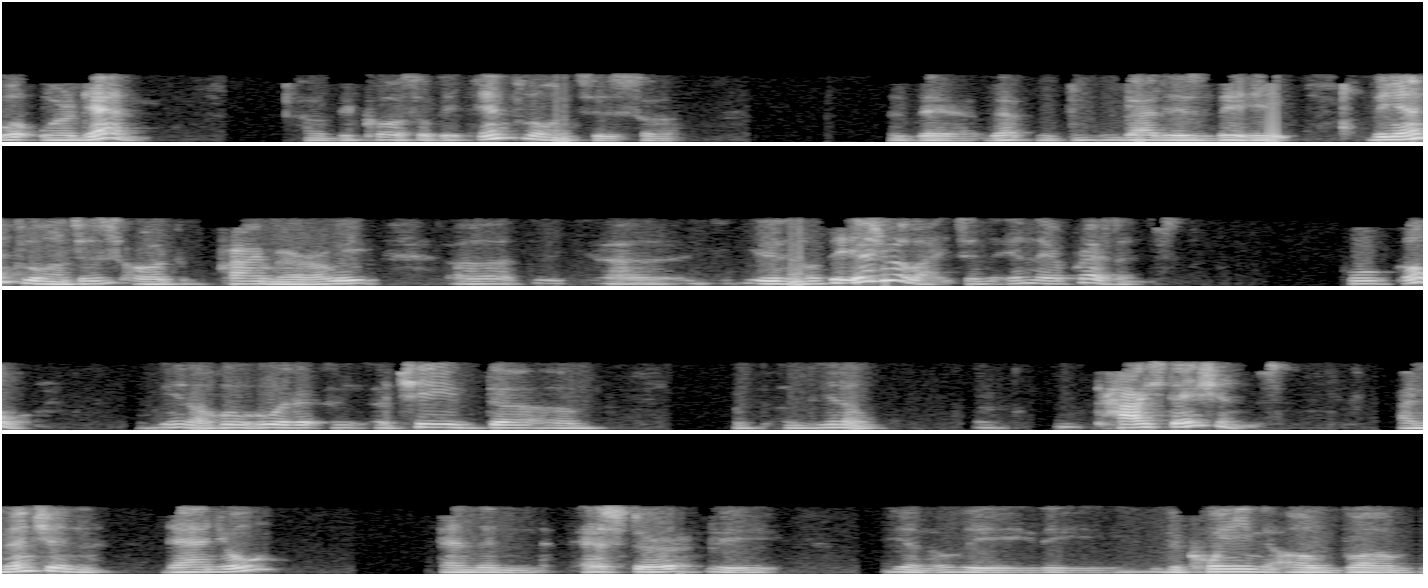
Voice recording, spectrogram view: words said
were again uh, because of the influences uh, there that that is the the influences are primarily uh, uh, you know the Israelites in, in their presence who oh you know who who had achieved uh, you know high stations. I mentioned Daniel, and then Esther, the you know the the the queen of um,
